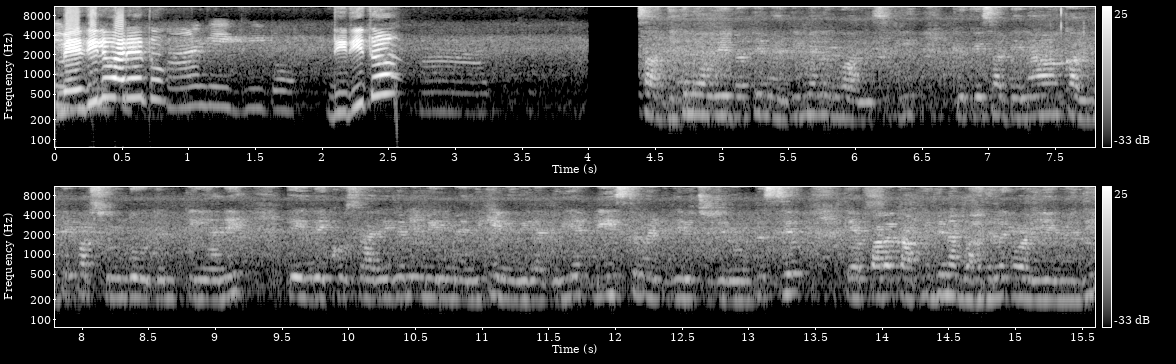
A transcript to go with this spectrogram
मेहंदी लगा रहे हैं तू हाँ दीदी तो दीदी तो ਸਾਢੇ ਕੁ ਨੌ ਵਜੇ ਦਾ ਤੇ ਮਹਿੰਦੀ ਮੈਂ ਲਗਵਾ ਲਈ ਸੀ ਕਿਉਂਕਿ ਸਾਡੇ ਨਾ ਕੱਲ ਤੇ ਪਰਸੋਂ ਨੂੰ ਦੋ ਦਿਨ ਤੀਆਂ ਨੇ ਤੇ ਦੇਖੋ ਸਾਰੇ ਜਣੇ ਮੇਰੀ ਮਹਿੰਦੀ ਕਿਵੇਂ ਦੀ ਲੱਗ ਰਹੀ ਹੈ ਪਲੀਜ਼ ਕਮੈਂਟ ਦੇ ਵਿੱਚ ਜ਼ਰੂਰ ਦੱਸਿਓ ਤੇ ਆਪਾਂ ਤਾਂ ਕਾਫੀ ਦਿਨਾਂ ਬਾਅਦ ਲਗਵਾਈ ਹੈ ਮਹਿੰਦੀ।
